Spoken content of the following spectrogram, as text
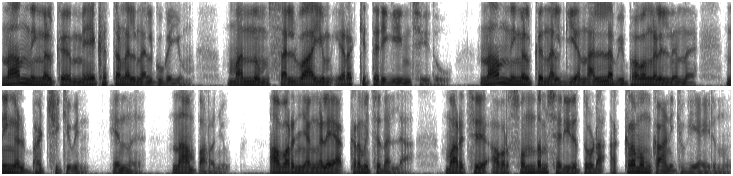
നാം നിങ്ങൾക്ക് മേഘത്തണൽ നൽകുകയും മന്നും സൽവായും ഇറക്കിത്തരികയും ചെയ്തു. നാം നിങ്ങൾക്ക് നൽകിയ നല്ല വിഭവങ്ങളിൽ നിന്ന് നിങ്ങൾ ഭക്ഷിക്കുവിൻ എന്ന് നാം പറഞ്ഞു. അവർ ഞങ്ങളെ അക്രമിച്ചതല്ല മറിച്ച് അവർ സ്വന്തം ശരീരത്തോട് അക്രമം കാണിക്കുകയായിരുന്നു.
